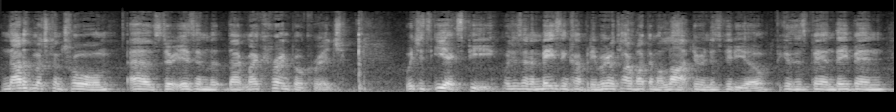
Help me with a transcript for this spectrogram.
not as much control as there is in the, my current brokerage which is EXP, which is an amazing company. We're going to talk about them a lot during this video because it's been they've been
